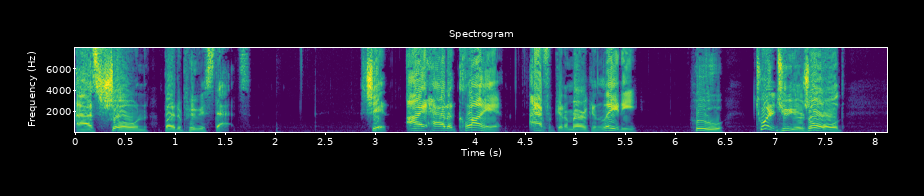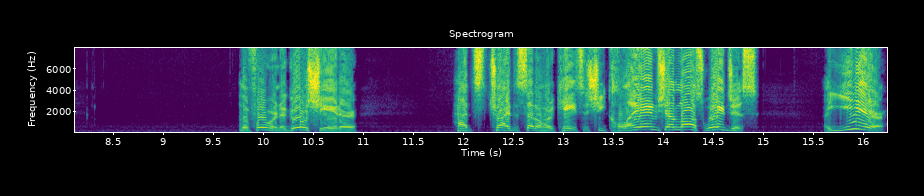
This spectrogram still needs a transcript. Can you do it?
as shown by the previous stats. Shit, I had a client, African American lady, who, 22 years old, the former negotiator, had tried to settle her case and she claimed she had lost wages. A year.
